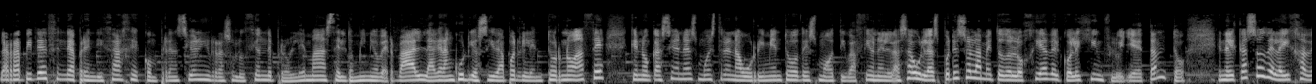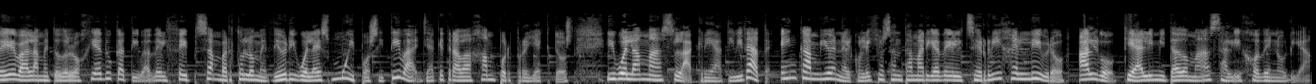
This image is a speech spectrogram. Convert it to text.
la rapidez de aprendizaje, comprensión y resolución de problemas, el dominio verbal, la gran curiosidad por el entorno hace que en ocasiones muestren aburrimiento o desmotivación en las aulas. Por eso la metodología del colegio influye tanto. En el caso de la hija de Eva, la metodología educativa del CEIP San Bartolomé de Orihuela es muy positiva, ya que trabajan por proyectos y vuela más la creatividad. En cambio, en el Colegio Santa María del Elche el libro, algo que ha limitado más al hijo de Nuria.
